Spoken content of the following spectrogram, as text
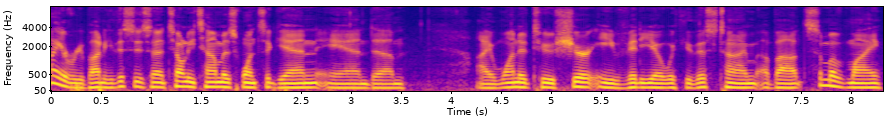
Hi, everybody. This is uh, Tony Thomas once again, and um, I wanted to share a video with you this time about some of my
